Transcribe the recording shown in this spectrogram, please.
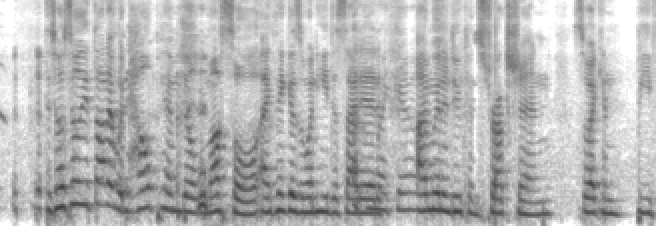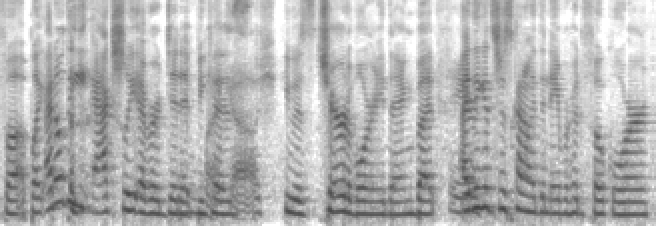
until he thought it would help him build muscle. I think is when he oh decided Oh I'm going to do construction so I can beef up. Like I don't think he actually ever did it Oh because he was charitable or anything. But I think it's just kind of like the neighborhood folklore.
